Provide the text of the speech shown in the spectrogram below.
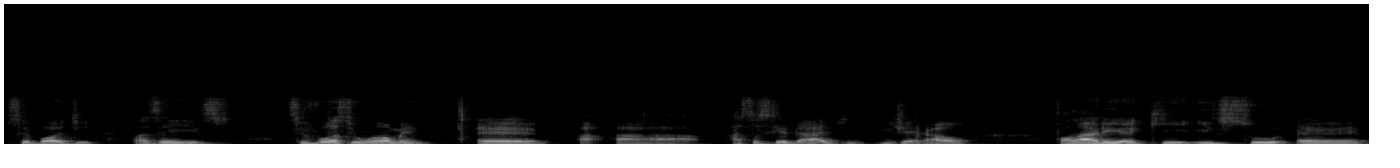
você pode fazer isso. Se fosse um homem, é, a, a, a sociedade em geral falaria que isso é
